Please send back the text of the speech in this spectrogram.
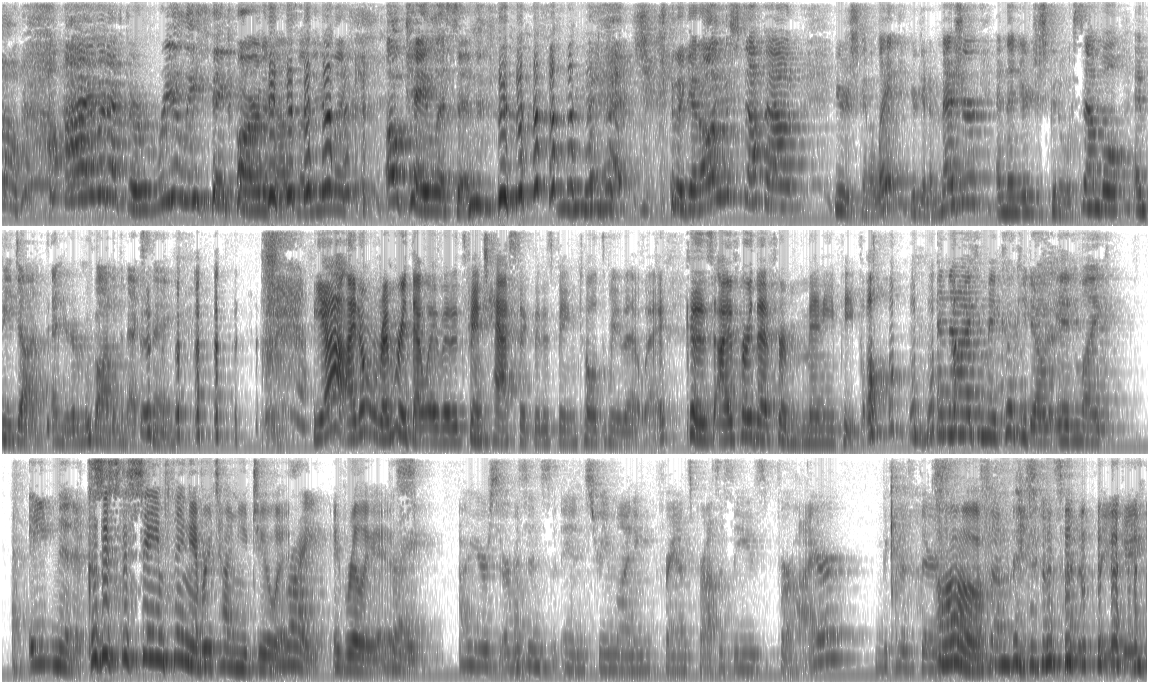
I would have to really think hard about something. You're like, okay, listen. you're gonna get all your stuff out. You're just gonna lay it. You're gonna measure, and then you're just gonna assemble and be done. And you're gonna move on to the next thing. yeah, I don't remember it that way, but it's fantastic that it's being told to me that way because I've heard that from many people. and now I can make cookie dough in like eight minutes. Because it's the same thing every time you do it. Right. It really is. Right. Are your services in streamlining France processes for hire? Because there's Oh. some things outside of baking.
